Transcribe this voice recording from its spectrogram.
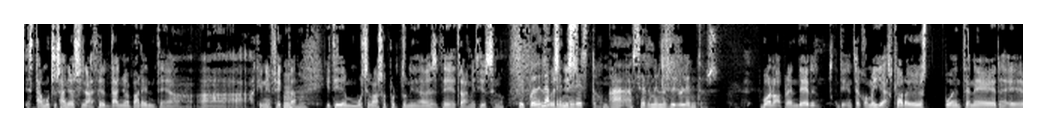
está muchos años sin hacer daño aparente a, a, a quien infecta uh -huh. y tienen muchas más oportunidades de transmitirse, ¿no? ¿Y pueden Entonces, aprender es, esto, a, a, ser menos virulentos? Bueno, aprender, entre comillas, claro, ellos pueden tener eh,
